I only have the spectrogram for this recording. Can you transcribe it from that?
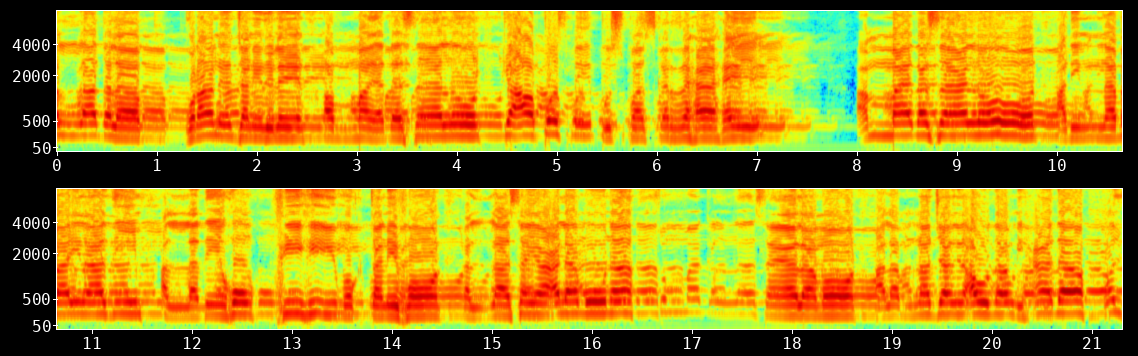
আল্লাহ তাআলা কোরআনে জানিয়ে দিলেন, আম্মা ইয়াতাসালুন কি আপস মে পুষ্পাস কর রহা হ্যায়? আম্মা তাসালুন আদিন নাবাইল আযীম আল্লাযী হুম ফীহি মুখতালিফুন কাল্লা সায়ালামুনা সুম্মা কাল্লা সায়ালামুন আলাম নাজাল আউদা মিহাদা ওয়াল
